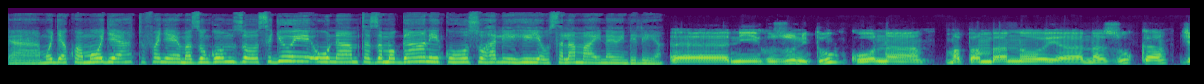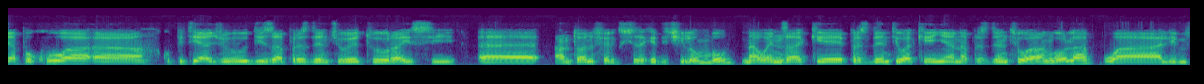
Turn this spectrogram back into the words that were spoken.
Aa, moja kwa moja tufanye mazungumzo. Sijui una mtazamo gani kuhusu hali hii ya usalama inayoendelea? Uh, ni huzuni tu kuona mapambano yanazuka, japo kuwa uh, kupitia juhudi za presidenti wetu raisi Uh, Antoine Felix Tshisekedi Chilombo na wenzake presidenti wa Kenya na presidenti wa Angola wali,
